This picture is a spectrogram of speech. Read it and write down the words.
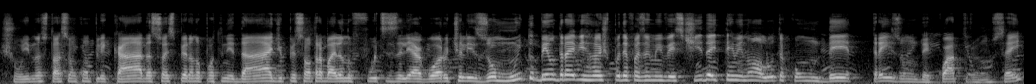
Chun-Li numa situação complicada, só esperando oportunidade. O pessoal trabalhando futs ali agora. Utilizou muito bem o Drive Rush poder fazer uma investida e terminou a luta com um D3 ou um D4, não sei.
